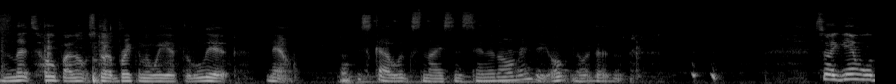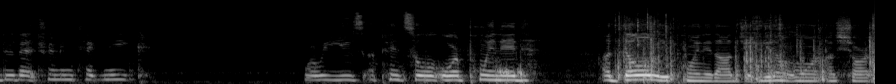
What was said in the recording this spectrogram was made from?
And let's hope I don't start breaking away at the lip. Now, this guy looks nice and scented already. Oh, no, it doesn't. so again, we'll do that trimming technique where we use a pencil or pointed, a dully pointed object. You don't want a sharp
